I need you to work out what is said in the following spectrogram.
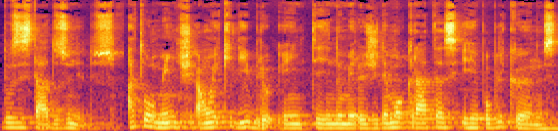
dos Estados Unidos. Atualmente há um equilíbrio entre números de democratas e republicanos,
